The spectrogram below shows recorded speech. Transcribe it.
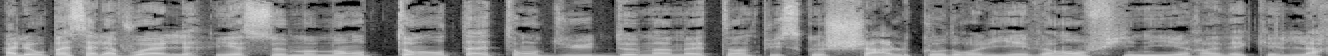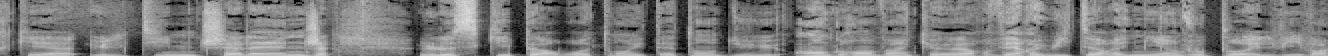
Allez, on passe à la voile et à ce moment tant attendu demain matin puisque Charles Caudrelier va en finir avec l'Arkea Ultimate Challenge. Le skipper breton est attendu en grand vainqueur vers 8h30. Hein, vous pourrez le vivre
